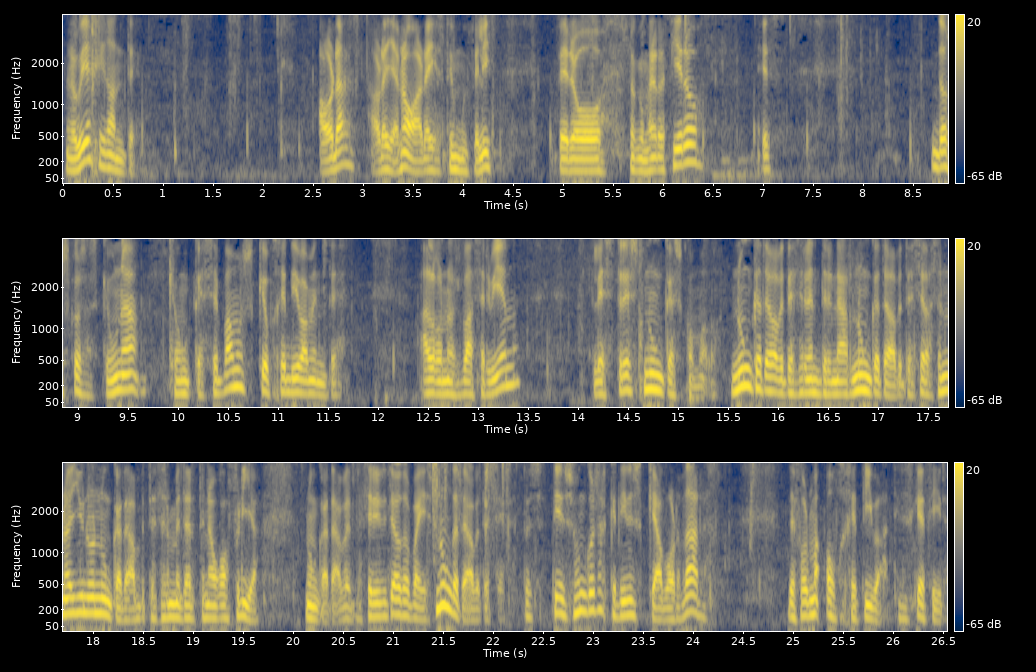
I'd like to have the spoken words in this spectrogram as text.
Me lo veía gigante. Ahora, ahora ya no, ahora ya estoy muy feliz. Pero lo que me refiero es dos cosas. Que una, que aunque sepamos que objetivamente algo nos va a hacer bien, el estrés nunca es cómodo. Nunca te va a apetecer entrenar, nunca te va a apetecer hacer un ayuno, nunca te va a apetecer meterte en agua fría, nunca te va a apetecer irte a otro país, nunca te va a apetecer. Entonces, son cosas que tienes que abordar de forma objetiva. Tienes que decir,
